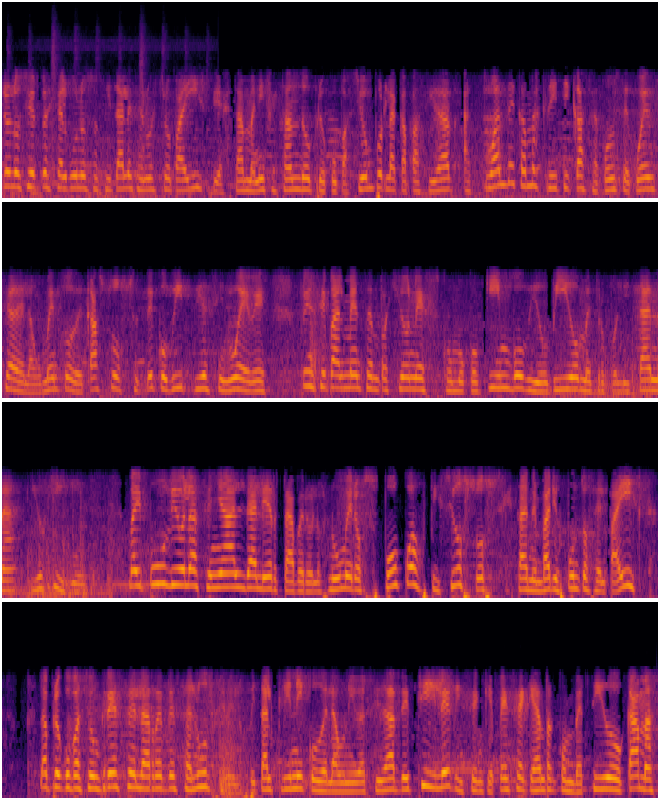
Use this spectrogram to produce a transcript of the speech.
Pero lo cierto es que algunos hospitales de nuestro país ya están manifestando preocupación por la capacidad actual de camas críticas a consecuencia del aumento de casos de COVID-19, principalmente en regiones como Coquimbo, Biobío, Metropolitana y O'Higgins. Maipú dio la señal de alerta, pero los números poco auspiciosos están en varios puntos del país. La preocupación crece en la red de salud. En el Hospital Clínico de la Universidad de Chile dicen que pese a que han reconvertido camas,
